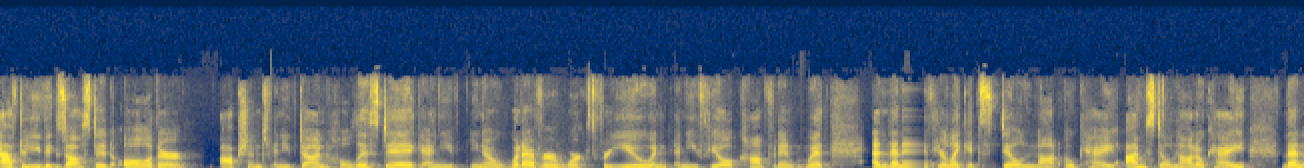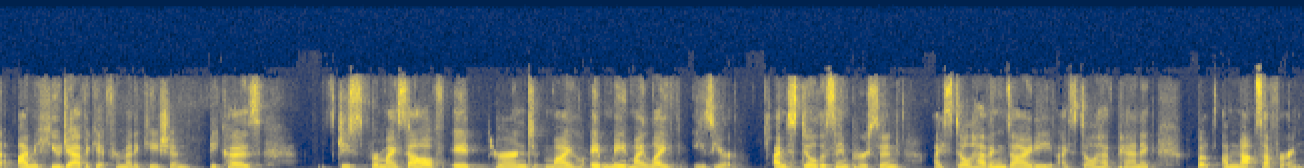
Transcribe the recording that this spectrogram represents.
after you've exhausted all other options and you've done holistic and you've you know whatever works for you and and you feel confident with and then if you're like it's still not okay i'm still not okay then i'm a huge advocate for medication because just for myself it turned my it made my life easier. I'm still the same person. I still have anxiety. I still have panic but i'm not suffering.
